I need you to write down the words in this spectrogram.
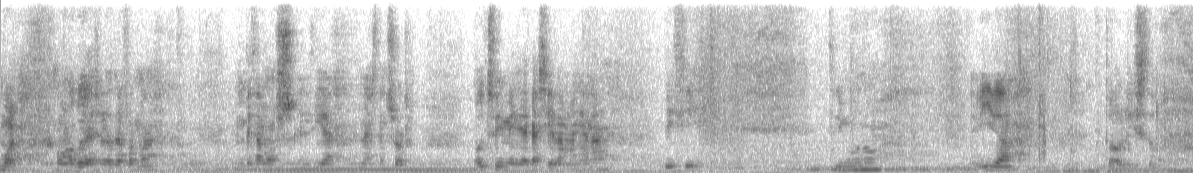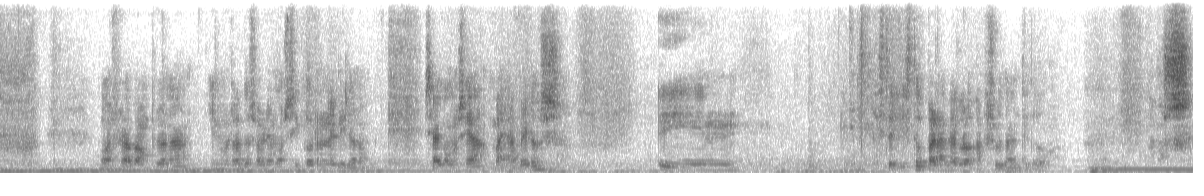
Bueno, como no podía ser de otra forma, empezamos el día en ascensor. 8 y media casi de la mañana, bici, trimono, bebida, todo listo. Vamos para Pamplona, en un rato sabremos si corren el hilo o no. Sea como sea, vaya pelos. Eh, estoy listo para darlo absolutamente todo. Vamos.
